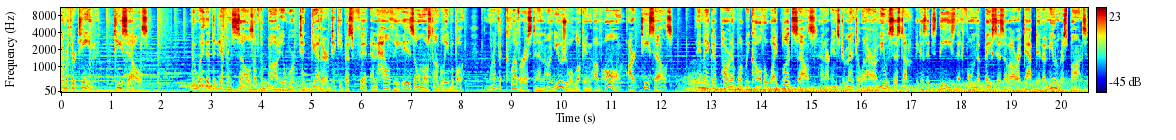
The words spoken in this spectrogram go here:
Number 13. T cells. The way that the different cells of the body work together to keep us fit and healthy is almost unbelievable. One of the cleverest and unusual looking of all are T cells. They make up part of what we call the white blood cells and are instrumental in our immune system because it's these that form the basis of our adaptive immune response.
